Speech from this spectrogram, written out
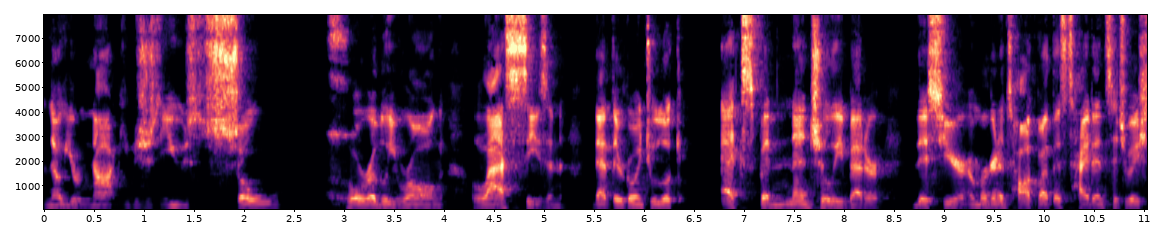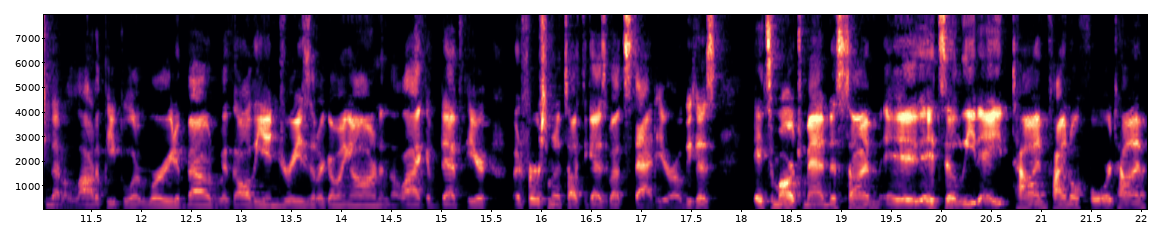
no, you're not. He was just used so horribly wrong last season that they're going to look exponentially better this year. And we're going to talk about this tight end situation that a lot of people are worried about with all the injuries that are going on and the lack of depth here. But first, I'm going to talk to you guys about Stat Hero because it's March Madness time. It's Elite Eight time, Final Four time,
